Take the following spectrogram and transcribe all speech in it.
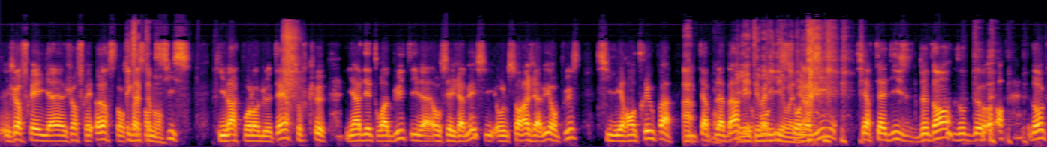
Oui, Geoffrey, il y a Geoffrey Hurst en Exactement. 66 qui marque pour l'Angleterre, sauf que il y a un des trois buts, il a, on ne sait jamais, si, on ne saura jamais en plus s'il est rentré ou pas. il ah, tape la barre, il, il validé, sur la ligne. Certains disent dedans, d'autres dehors. Donc,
